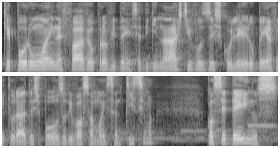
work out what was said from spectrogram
que por uma inefável providência dignaste-vos escolher o bem-aventurado esposo de vossa Mãe Santíssima, concedei-nos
